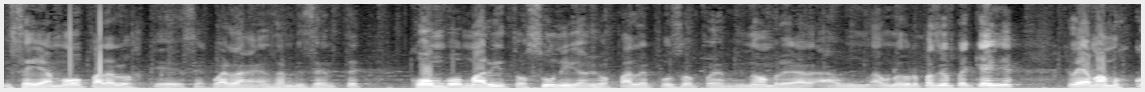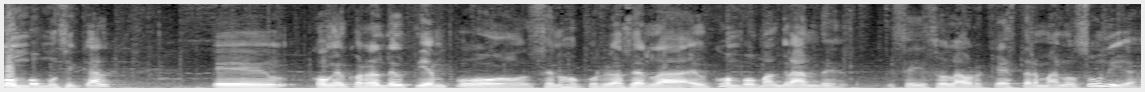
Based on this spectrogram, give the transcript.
y se llamó, para los que se acuerdan, en San Vicente, Combo Marito Zúñiga. Mi papá le puso pues mi nombre a, a un- a una agrupación pequeña que le llamamos Combo Musical. Eh, con el correr del tiempo se nos ocurrió hacer el combo más grande y se hizo la orquesta Hermano Zúñiga.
